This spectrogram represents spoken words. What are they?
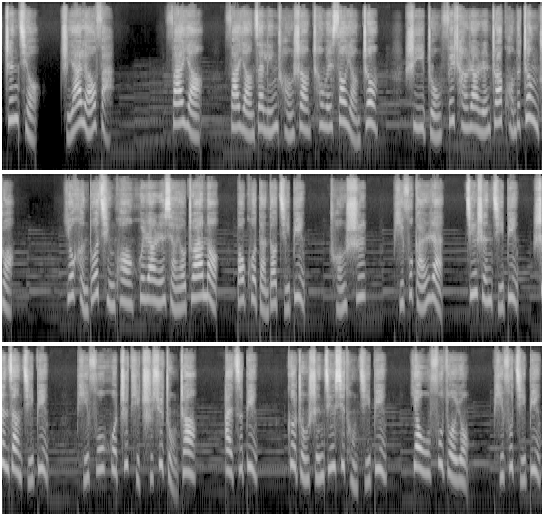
针灸、指压疗法。发痒，发痒在临床上称为瘙痒症，是一种非常让人抓狂的症状。有很多情况会让人想要抓挠，包括胆道疾病、床湿、皮肤感染、精神疾病、肾脏疾病、皮肤或肢体持续肿胀、艾滋病、各种神经系统疾病、药物副作用、皮肤疾病，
